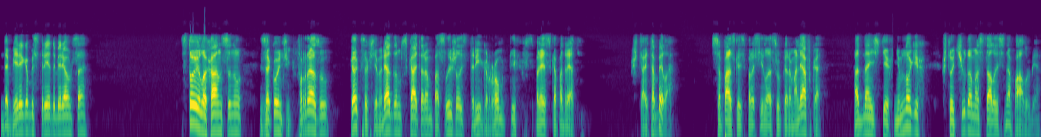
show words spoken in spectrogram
до берега быстрее доберемся. Стоило Хансену закончить фразу, как совсем рядом с катером послышалось три громких всплеска подряд. — Что это было? — с опаской спросила супермалявка, одна из тех немногих, что чудом осталась на палубе.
